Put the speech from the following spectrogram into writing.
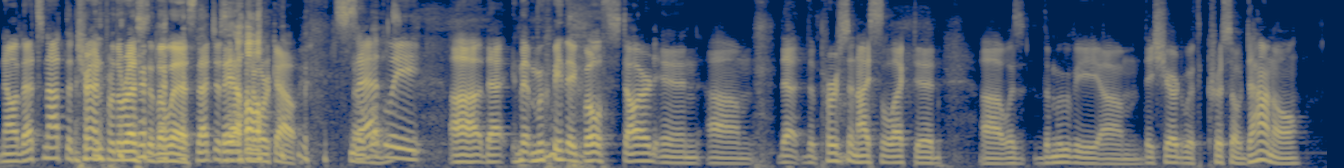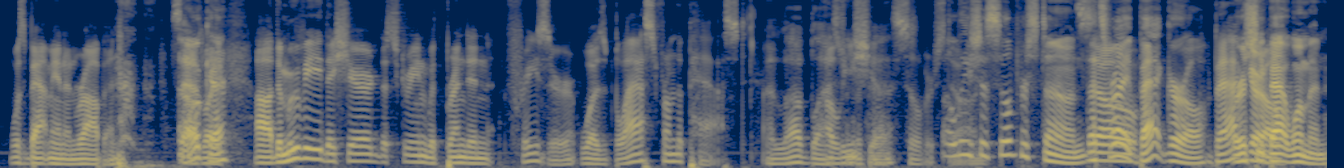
Now that's not the trend for the rest of the list. That just happened all- to work out. Sadly, uh, that that movie they both starred in, um, that the person I selected uh, was the movie um, they shared with Chris O'Donnell was Batman and Robin. Sadly. Okay. Uh, the movie they shared the screen with Brendan Fraser was Blast from the Past. I love Blast from the Alicia Past. Silverstone. Alicia Silverstone. That's So- right. Batgirl. Or is she Batwoman?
